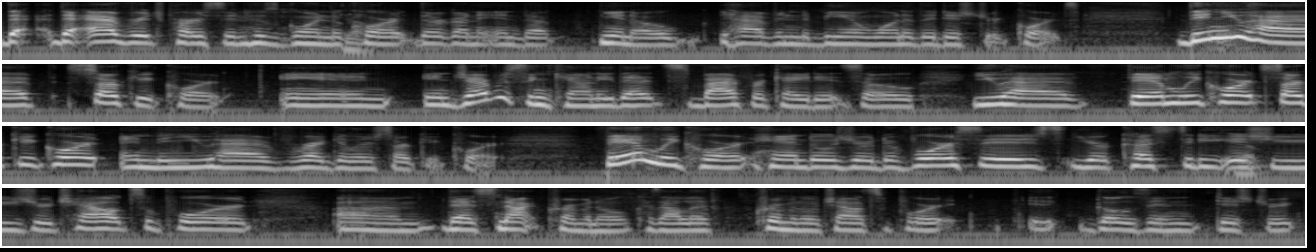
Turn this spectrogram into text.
the the average person who's going to court, they're going to end up, you know, having to be in one of the district courts. Then you have circuit court. And in Jefferson County, that's bifurcated. So you have family court, circuit court, and then you have regular circuit court. Family court handles your divorces, your custody issues, your child support. Um, that's not criminal because I left criminal child support. It goes in district.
